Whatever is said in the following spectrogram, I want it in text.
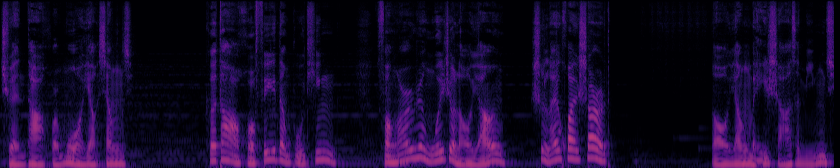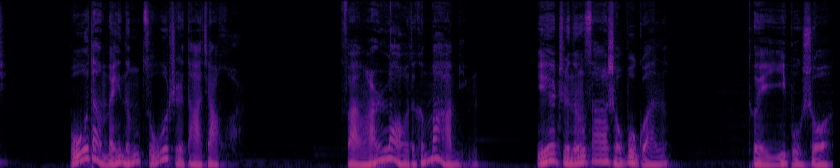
劝大伙莫要相信。可大伙非但不听，反而认为这老杨是来坏事儿的。老杨没啥子名气，不但没能阻止大家伙儿，反而落得个骂名，也只能撒手不管了。退一步说，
